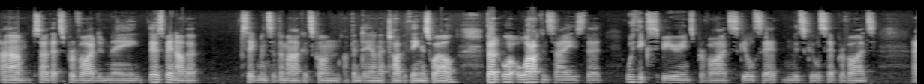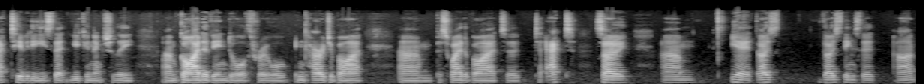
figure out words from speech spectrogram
Um, so that's provided me. There's been other segments of the market's gone up and down, that type of thing as well. But wh- what I can say is that with experience provides skill set, and with skill set provides activities that you can actually um, guide a vendor through or encourage a buyer, um, persuade a buyer to, to act. So, um, yeah, those those things that aren't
